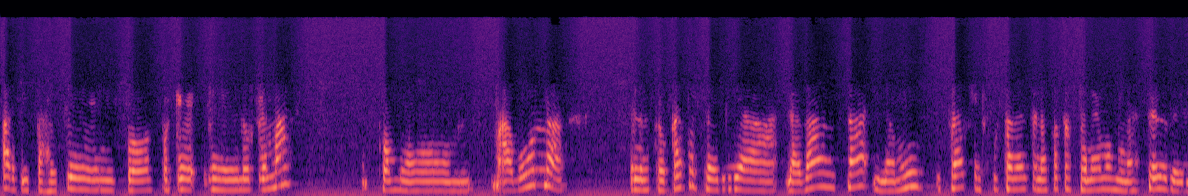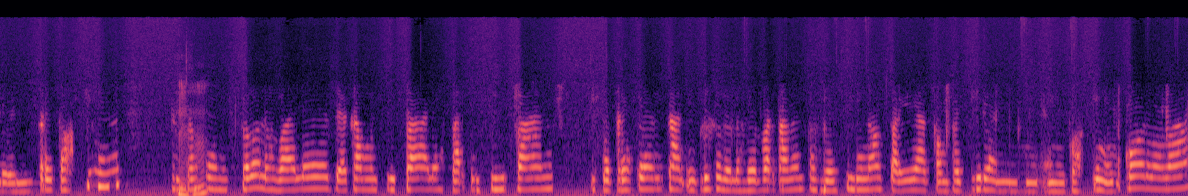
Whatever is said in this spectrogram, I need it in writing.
artistas escénicos, porque eh, lo que más como abunda en nuestro caso sería la danza y la música, que justamente nosotros tenemos una sede del Pretosquín, entonces todos los ballets de acá municipales participan y se presentan, incluso de los departamentos vecinos, para ir a competir en, en Cosquín, en Córdoba.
